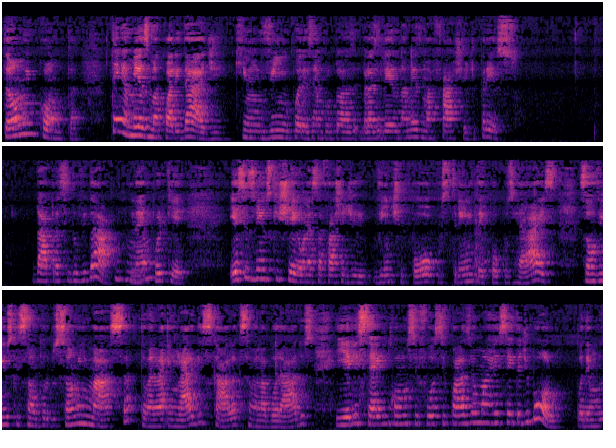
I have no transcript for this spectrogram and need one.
tão em conta, tem a mesma qualidade que um vinho, por exemplo, brasileiro na mesma faixa de preço? Dá para se duvidar, uhum. né? Porque esses vinhos que chegam nessa faixa de 20 e poucos, 30 e poucos reais, são vinhos que são produção em massa, então é em larga escala que são elaborados, e eles seguem como se fosse quase uma receita de bolo, podemos,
